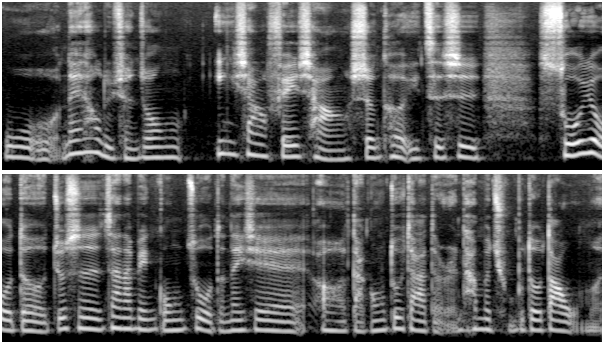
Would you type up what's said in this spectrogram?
我那趟旅程中印象非常深刻一次，是所有的就是在那边工作的那些呃打工度假的人，他们全部都到我们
